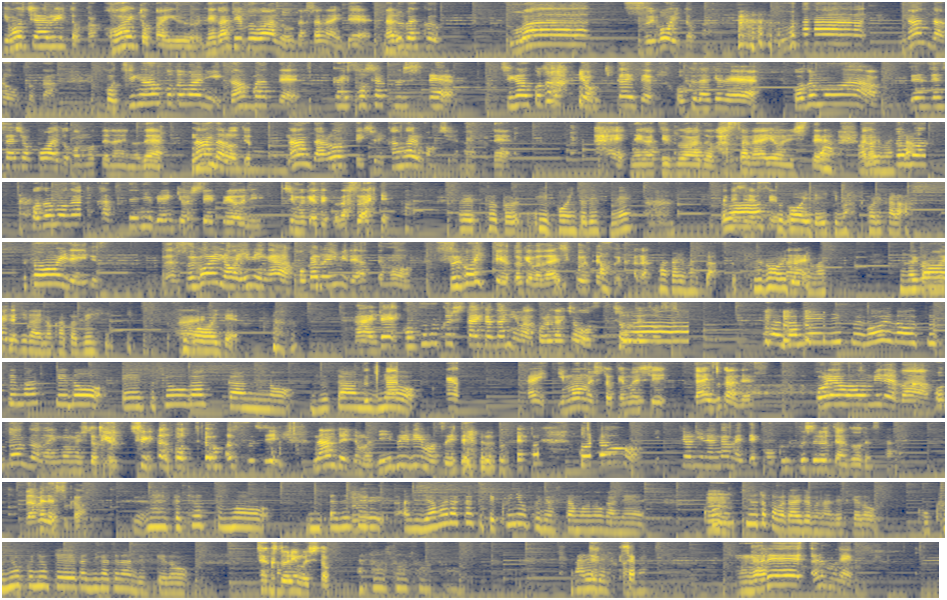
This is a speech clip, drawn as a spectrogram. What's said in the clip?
気持ち悪いとか怖いとかいうネガティブワードを出さないでなるべく「うわーすごい」とか「うわーなんだろう」とかこう違う言葉に頑張って一回咀嚼して違う言葉に置き換えておくだけで子供は全然最初怖いとか思ってないので「なんだろう」ってうんなんだろうって一緒に考えるかもしれないので、はい、ネガティブワードを発さないようにして、あわかりました。子供子供が勝手に勉強していくように仕向けてください。これちょっといいポイントですね。大事ですよ。すごいでいきますこれから。すごいでいいです。すごいの意味が他の意味であっても、すごいって言っとけば大丈夫ですから。わかりました。すごいでいきます、皆さんすごいで虫嫌いの方ぜひ。すごいで、はい、で克服したい方にはこれが超超絶おすす今画面にすごいの映ってますけどえっ、と小学館の図鑑ネオめ。はい、芋虫と毛虫大図鑑です。これを見ればほとんどの芋虫と毛虫が載ってますし何といっても DVD もついてるのでこれを一緒に眺めて克服するってのはどうですかね？ダメですか？なんかちょっともうん私、うあの柔らかくてくにょくにょしたものがねうん昆虫とかは大丈夫なんですけど、こうくにょくにょ系が苦手なんですけど。ジャクトリムシとか。あそうそうそうそう。慣れですかね。慣れあれもね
